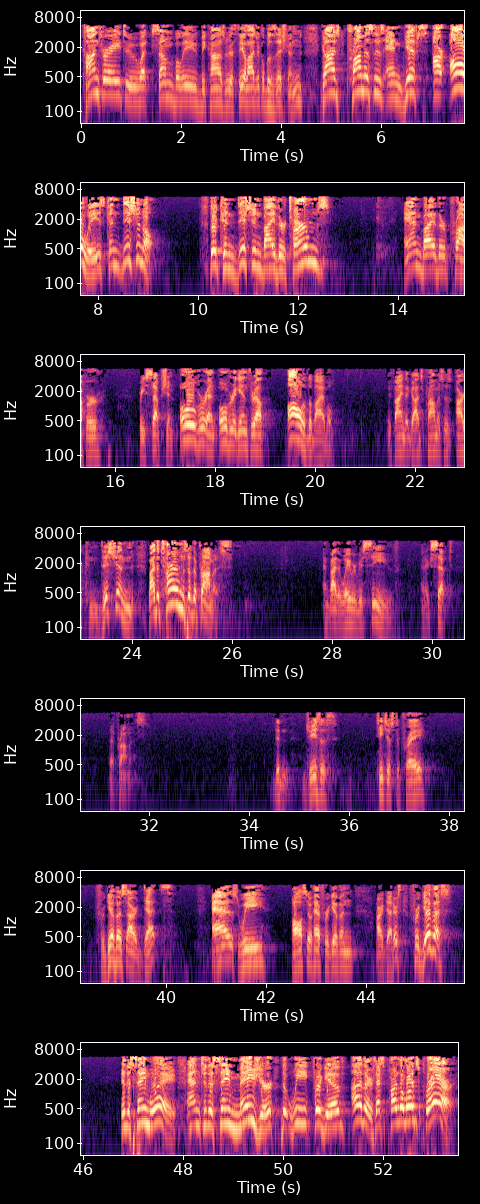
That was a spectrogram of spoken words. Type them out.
Contrary to what some believe because of their theological position, God's promises and gifts are always conditional. They're conditioned by their terms and by their proper reception. Over and over again throughout all of the Bible, we find that God's promises are conditioned by the terms of the promise and by the way we receive and accept that promise. Didn't Jesus teach us to pray, forgive us our debts as we also have forgiven our debtors? Forgive us in the same way and to the same measure that we forgive others. That's part of the Lord's Prayer.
